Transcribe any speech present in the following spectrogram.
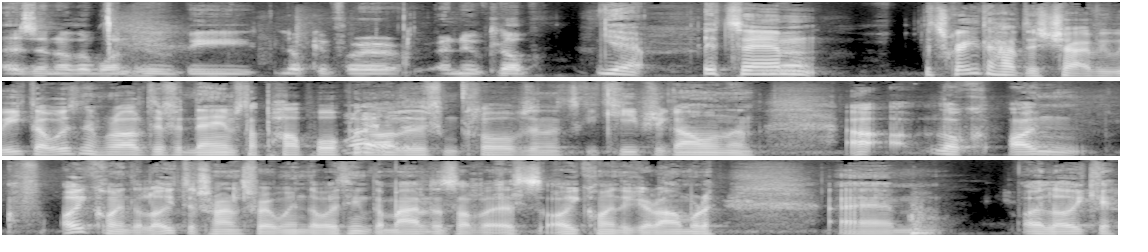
is another one who'll be looking for a new club. Yeah. It's, um, Yeah. It's great to have this chat every week, though, isn't it? With all the different names that pop up and all the different clubs, and it's, it keeps you going. And uh, look, I'm, I kind of like the transfer window. I think the madness of it is I kind of get on with it. Um, I like it,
